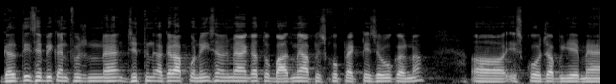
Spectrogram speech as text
गलती से भी कन्फ्यूज़न है। जितने अगर आपको नहीं समझ में आएगा तो बाद में आप इसको प्रैक्टिस ज़रूर करना। आ, इसको जब ये मैं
